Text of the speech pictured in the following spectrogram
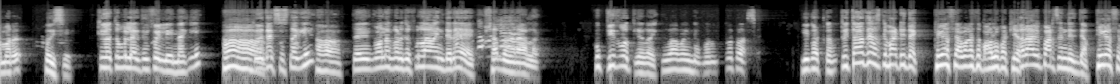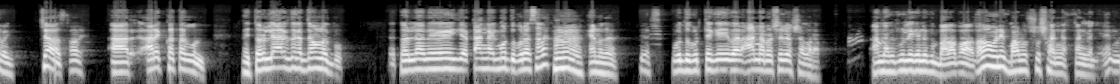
আমার হয়েছে তুই তো বলে একদিন কইলি নাকি? হ্যাঁ তুই দেখছিস নাকি? হ্যাঁ তো মনে করো যে পোলা মাইন্ডে রে সাবধানে রাখা খুব বিপদ রে ভাই পোলা মাইন্ডে বিপদ আছে। কি করতাম? তুই তাড়াতাড়ি আজকে পার্টি দেখ। ঠিক আছে আমার কাছে ভালো পাঠিয়ে তাহলে আমি পার্সেন্টেজ দাম ঠিক আছে ভাই। চাস? আর আরেক কথা বল এই তোর হলে আরেক জায়গায় যাওয়া লাগবো। তাহলে আমি এই যে টাঙ্গাইল মধ্যপুর আছে হ্যাঁ। কেন মধ্যপুর থেকে এবার আনারসের ব্যবসা করা। আনারস বলে এখানে খুব ভালো পাওয়া যায়। অনেক ভালো টাঙ্গা- টাঙ্গাইলে হ্যাঁ।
